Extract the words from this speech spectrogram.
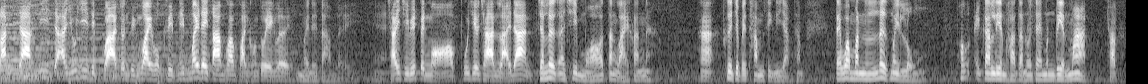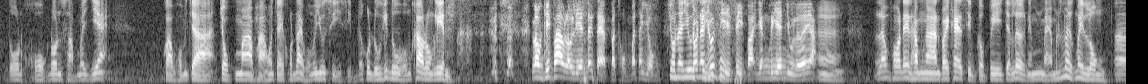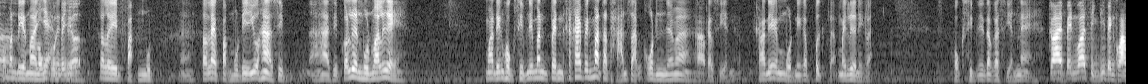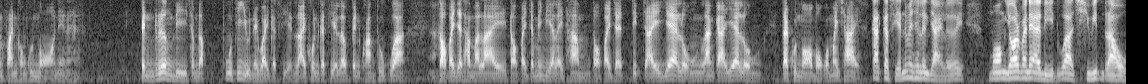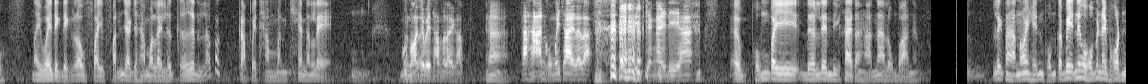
หลังจากที่จะอายุ 20 กว่าจนถึงวัย 60 นี่ไม่ได้ตามความฝันของตัวเองเลย ไม่ได้ตามเลย ใช้ชีวิตเป็นหมอผู้เชี่ยวชาญหลายด้าน จะเลิกอาชีพหมอตั้งหลายครั้งนะฮะเพื่อจะไปทำสิ่งที่อยากทำแต่ว่ามันเลิกไม่ลง เพราะไอการเรียนผ่าตัดหัวใจมันเรียนมากครับโดนโขกโดนสับมาแยะกว่าผมจะจบมาผ่าหัวใจคนได้ผมอายุ 40 แล้วคุณดูคิดดูผมเข้าโรงเรียน ลองคิดภาพเราเรียนตั้งแต่ประถมมัธยม จนอายุจนอายุ40 40อะยังเรียนอยู่เลยอะเออ แล้วพอได้ทำงานไปแค่10กว่าปีจะเลิกเนี่ยมันแหมมันเลิกไม่ลงเออเพราะมันเรียนมาลงแยะทุนไปหลืกิเยอะ ก็เลยปักหมุดนะตอนแรกปักหมุดที่อายุ50อ่า50ก็เลื่อนหมุดมาเรื่อย มาถึง60นี่มันเป็นคล้ายๆเป็นมาตรฐานสากลใช่ไหมครับเกษียณคราวนี้หมุดนี่ก็ปึกละไม่เลื่อนอีกละ60นี่ต้องเกษียณแน่ กลายเป็นว่าสิ่งที่เป็นความฝันของคุณหมอเนี่ยนะฮะเป็นเรื่องดีสำหรับผู้ที่อยู่ในวัยเกษียณหลายคนเกษียณแล้วเป็นความทุกข์ว่าอ่า ต่อไปจะทำอะไร ต่อไปจะไม่มีอะไรทำต่อไปจะจิตใจแย่ลงร่างกายแย่ลง แต่คุณหมอบอกว่าไม่ใช่ การเกษียณนี่ไม่ใช่เรื่องใหญ่เลย มองย้อนไปในอดีตว่าชีวิตเราในวัยเด็ก ๆ เราใฝ่ฝันอยากจะทำอะไรเหลือเกิน แล้วก็กลับไปทำมันแค่นั้นแหละอืมคุณหมอจะไปทำอะไรครับอ่าทหารคงไม่ใช่แล้วล่ะ60ยังไงดีฮะเออผมไปเดินเล่นที่ค่ายทหารหน้าโรงพยาบาลนะ เล็กทหารน้อยเห็น ผมตะเบะนึกว่าผมเป็นนายพล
